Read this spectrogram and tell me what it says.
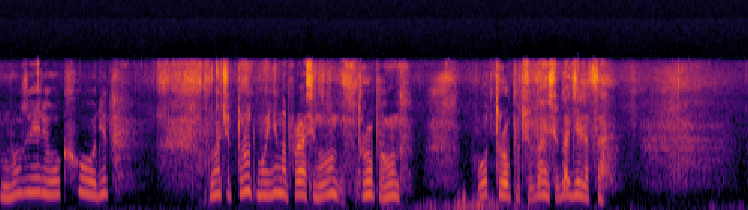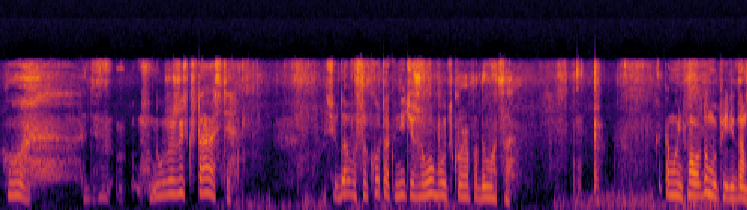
Но зверек ходит. Значит, труд мой не напрасен. Вон тропы, вон. Вот тропы сюда и сюда делятся. Ой. Ну, уже жизнь к старости. Сюда высоко, так мне тяжело будет скоро подниматься. Кому-нибудь молодому передам.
